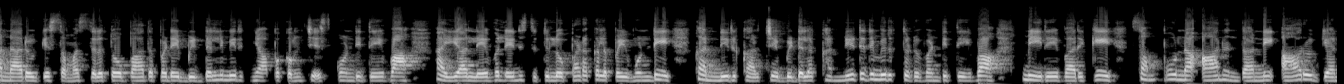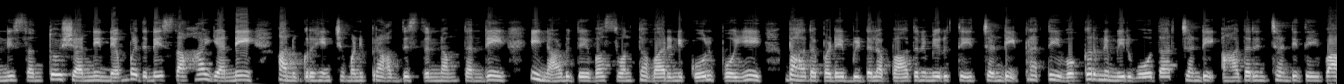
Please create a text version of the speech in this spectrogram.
అనారోగ్య సమస్యలతో బాధపడే బిడ్డల్ని మీరు జ్ఞాపకం చేసుకోండి దేవా. అయ్యా లేవలేని స్థితిలో పడకలపై ఉండి కన్నీరు కార్చే బిడ్డల కన్నీటిని మీరు దేవా మీరే వారికి సంపూర్ణ ఆనందాన్ని ఆరోగ్యాన్ని సంతోషాన్ని నెమ్మదిని సహాయాన్ని అనుగ్రహించమని ప్రార్థిస్తున్నాం తండ్రి. ఈనాడు దేవా స్వంత వారిని కోల్పోయి బాధపడే బిడ్డల బాధను మీరు తీర్చండి. ప్రతి ఒక్కరిని మీరు ఓదార్చండి ఆదరించండి దేవా.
